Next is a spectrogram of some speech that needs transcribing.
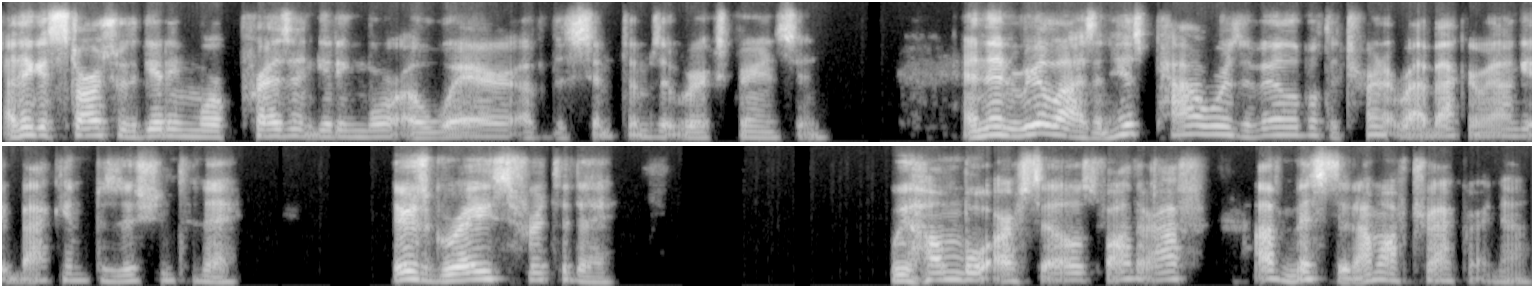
I think it starts with getting more present, getting more aware of the symptoms that we're experiencing, and then realizing His power is available to turn it right back around, get back in position today. There's grace for today. We humble ourselves. Father, I've, I've missed it. I'm off track right now.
